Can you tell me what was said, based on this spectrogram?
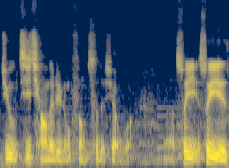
具有极强的这种讽刺的效果。呃，所以，所以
